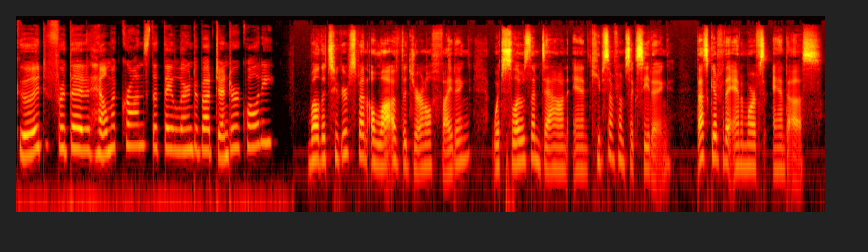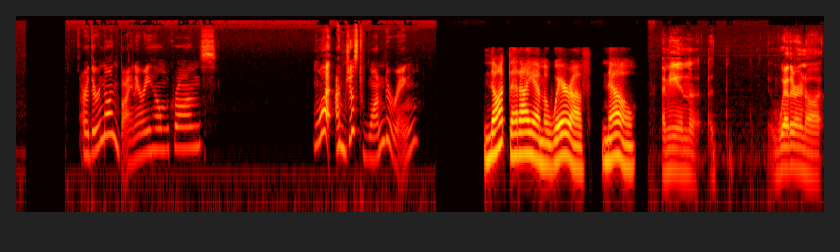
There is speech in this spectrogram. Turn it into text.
good for the Helmacrons that they learned about gender equality? Well, the two groups spent a lot of the journal fighting, which slows them down and keeps them from succeeding. That's good for the Animorphs and us. Are there non binary Helmacrons? What? I'm just wondering. Not that I am aware of, no. I mean, uh, whether or not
